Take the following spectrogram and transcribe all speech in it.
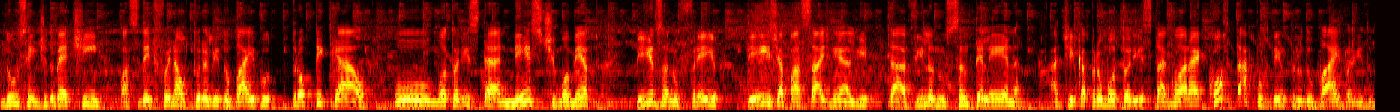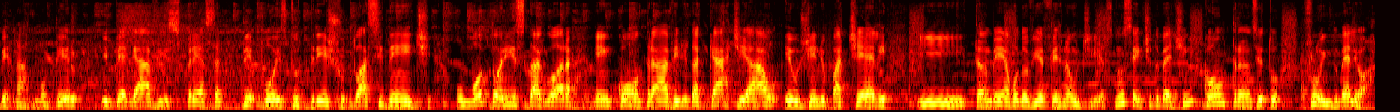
no sentido Betim. O acidente foi na altura ali do bairro Tropical. O motorista, neste momento, pisa no freio desde a passagem ali da vila no Santa Helena. A dica para o motorista agora é cortar por dentro do bairro ali do Bernardo Monteiro e pegar a via expressa depois do trecho do acidente. O motorista agora encontra a Avenida Cardeal Eugênio Pacelli e também a rodovia Fernão Dias, no sentido Betim, com trânsito fluindo melhor.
